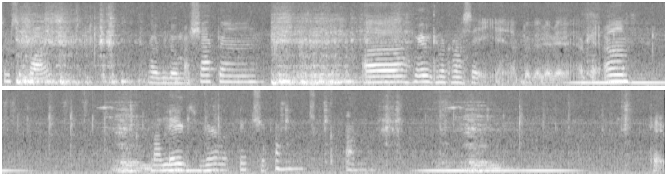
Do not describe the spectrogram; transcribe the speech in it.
some supplies. Gotta reload my shotgun. Uh, we haven't come across it yet. Blah, blah, blah, okay, um. My legs very itchy. Okay,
